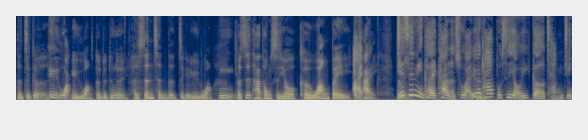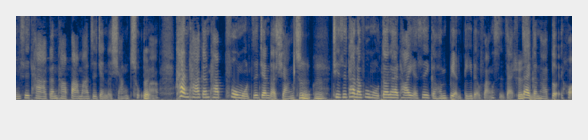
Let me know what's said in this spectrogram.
的这个欲望，欲望，对对对对，嗯很深层的这个欲望。嗯。可是他同时又渴望被爱爱。其实你可以看得出来，嗯因为他不是有一个场景是他跟他爸妈之间的相处对嘛？看他跟他父母之间的相处，嗯嗯，其实他的父母对待他也是一个很贬低的方式在在跟他对话，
